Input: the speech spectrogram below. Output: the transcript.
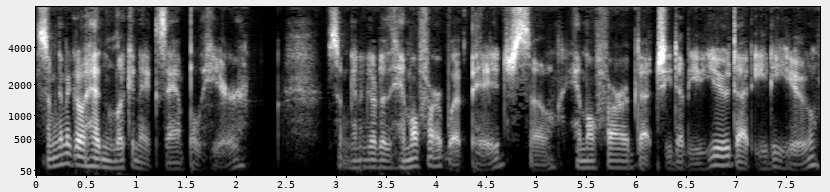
So I'm going to go ahead and look at an example here. So I'm going to go to the Himmelfarb webpage, so himmelfarb.gwu.edu,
